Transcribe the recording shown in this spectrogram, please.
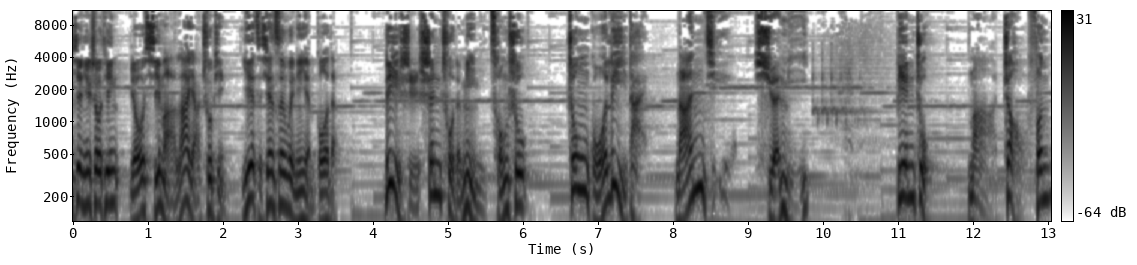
谢您收听由喜马拉雅出品、椰子先生为您演播的《历史深处的秘密》丛书《中国历代难解玄谜》，编著马兆峰。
